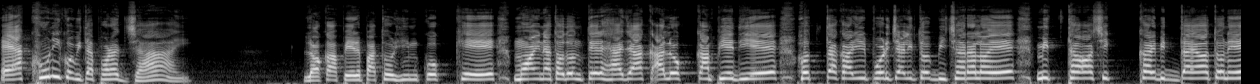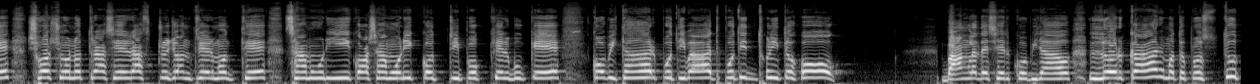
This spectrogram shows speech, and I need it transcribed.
এখনই কবিতা পড়া যায়। লকাপের পাথর হিমকক্ষে ময়না তদন্তের হ্যাজাক আলোক কাঁপিয়ে দিয়ে হত্যাকারীর পরিচালিত বিচারালয়ে মিথ্যা অশিক্ষার বিদ্যায়তনে শোষণ ত্রাসের রাষ্ট্রযন্ত্রের মধ্যে সামরিক অসামরিক কর্তৃপক্ষের বুকে কবিতার প্রতিবাদ প্রতিধ্বনিত হোক। বাংলাদেশের কবিরাও লোরকার মতো প্রস্তুত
